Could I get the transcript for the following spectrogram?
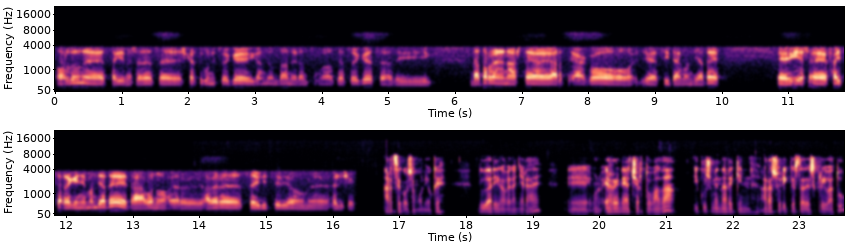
Orduan, ez da mesedez, eh, eskertuko nitzueke, igande honetan erantzun gazeazueke, zerdik datorren aste arteako e, zita eman diate, e, e, Pfizerrekin eman diate, eta, bueno, a ber, a ber ze iritzi dion e, Felixek. Hartzeko esango nioke, dudari gabe gainera, eh? E, bueno, RNA txerto bada, ikusmenarekin arazorik ez da deskribatu,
